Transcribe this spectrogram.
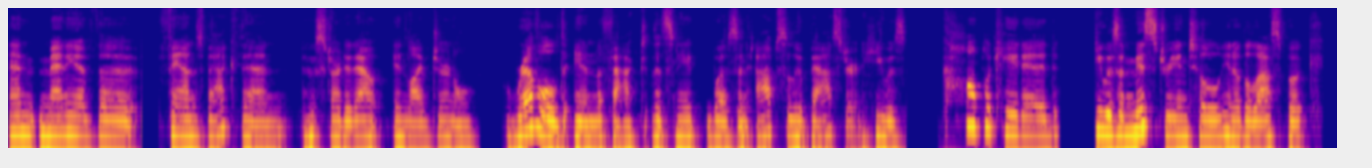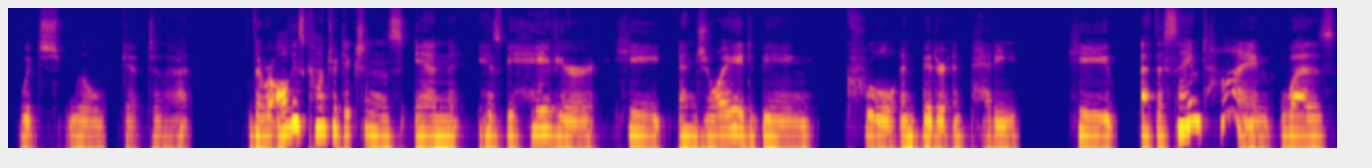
and many of the fans back then who started out in LiveJournal reveled in the fact that Snape was an absolute bastard. He was complicated. He was a mystery until, you know, the last book, which we'll get to that. There were all these contradictions in his behavior. He enjoyed being cruel and bitter and petty. He, at the same time, was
